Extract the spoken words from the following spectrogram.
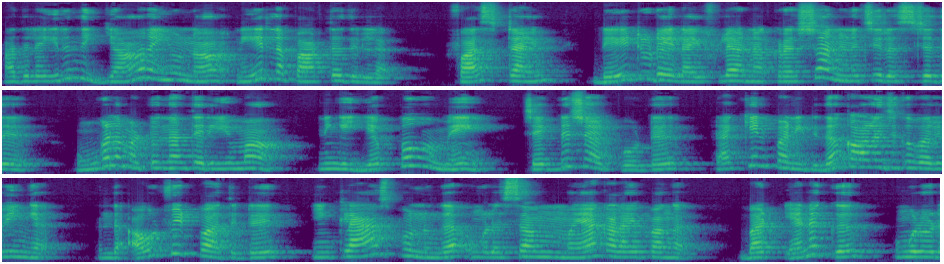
அதுல இருந்து யாரையும் நான் நேர்ல பார்த்ததில்ல. First time day to day லைஃப்ல நான் க்ரஷ்ஷா நினைச்சு ரசிச்சது உங்களை மட்டும்தான் தெரியுமா? நீங்க எப்பவுமே செக்டு ஷர்ட் போட்டு டக்கின் பண்ணிட்டு தான் காலேஜுக்கு வருவீங்க. அந்த அவுட்ஃபிட் பார்த்துட்டு என் கிளாஸ் பொண்ணுங்க உங்களை செம்மையாக கலாய்ப்பாங்க. பட் எனக்கு உங்களோட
